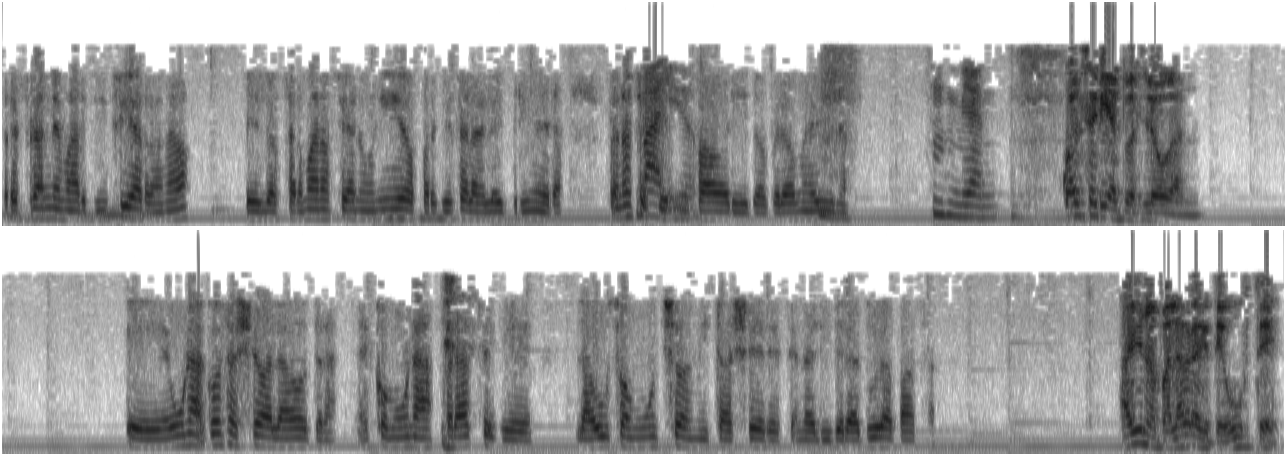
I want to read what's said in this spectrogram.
refrán de Martín Fierro, ¿no? Que los hermanos sean unidos porque esa es la ley primera. Pero no sé si es mi favorito, pero me vino. Bien. ¿Cuál sería tu eslogan? Eh, una cosa lleva a la otra. Es como una frase que la uso mucho en mis talleres, en la literatura pasa. ¿Hay una palabra que te guste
